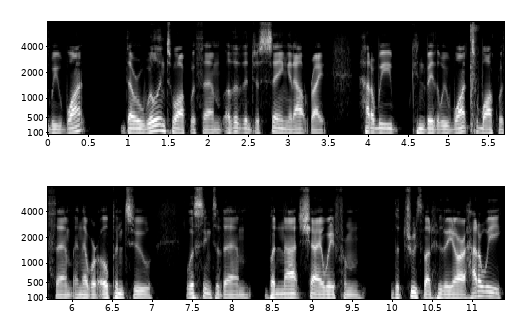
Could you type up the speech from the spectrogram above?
we want that we're willing to walk with them other than just saying it outright? How do we convey that we want to walk with them and that we're open to listening to them but not shy away from the truth about who they are? How do we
